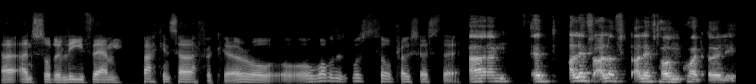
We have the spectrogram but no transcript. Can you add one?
uh, and sort of leave them back in South Africa, or, or what was it, was the thought process there? Um, it, I left. I left. I left home quite early.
